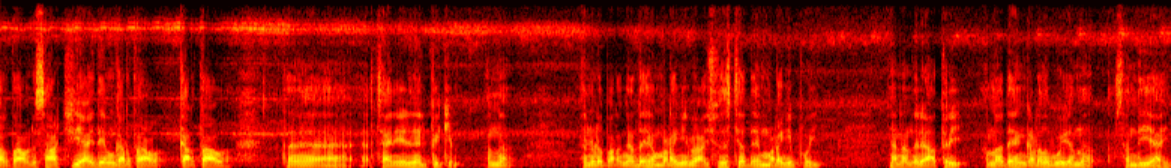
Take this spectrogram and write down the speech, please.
കർത്താവിന് സാക്ഷിയായ ദൈവം കർത്താവ് കർത്താവ് അച്ഛനെ എഴുന്നേൽപ്പിക്കും എന്ന് എന്നോട് പറഞ്ഞ് അദ്ദേഹം മടങ്ങി ആശ്വസിച്ച് അദ്ദേഹം മടങ്ങിപ്പോയി. ഞാൻ അന്ന് രാത്രി അന്ന് അദ്ദേഹം കടന്നുപോയി അന്ന് സന്ധ്യയായി.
